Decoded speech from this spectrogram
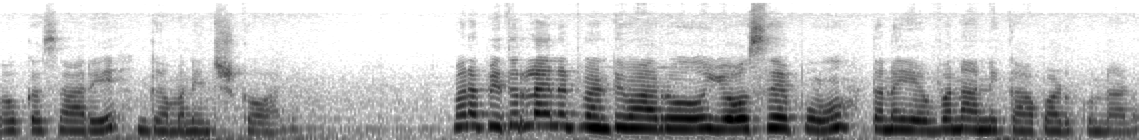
ఒక్కసారి గమనించుకోవాలి. మన పితరులైనటువంటి వారు యోసేపు తన యవ్వనాన్ని కాపాడుకున్నాడు.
